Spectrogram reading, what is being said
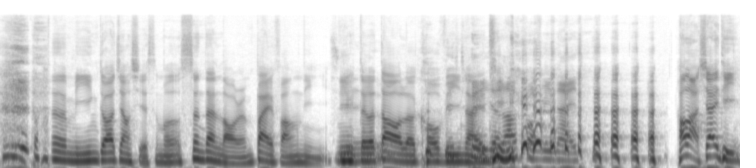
那个迷音都要这样写，什么圣诞老人拜访你，你得到了 COVID nineteen。好了，下一题，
